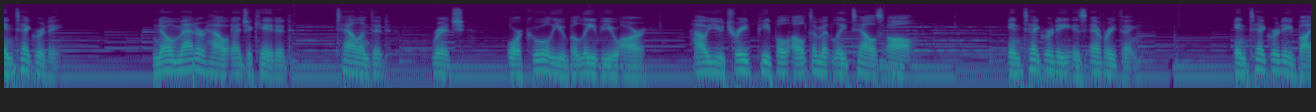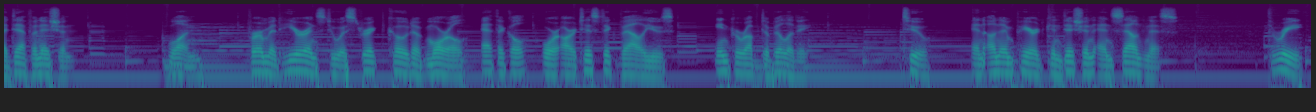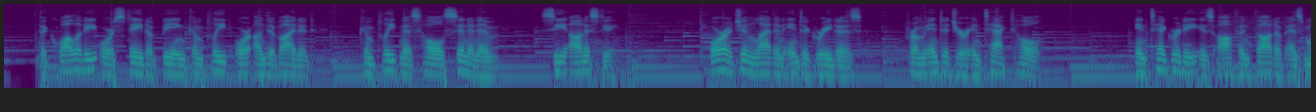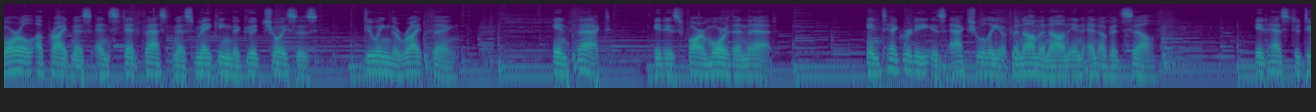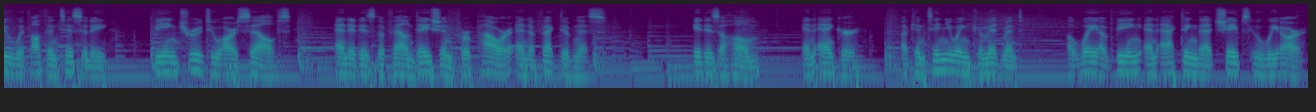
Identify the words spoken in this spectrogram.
Integrity. No matter how educated, talented, rich, or cool you believe you are, how you treat people ultimately tells all. Integrity is everything. Integrity by definition. 1. Firm adherence to a strict code of moral, ethical, or artistic values, incorruptibility. 2. An unimpaired condition and soundness. 3. The quality or state of being complete or undivided, completeness whole synonym, see honesty. Origin Latin integritas, from integer intact whole. Integrity is often thought of as moral uprightness and steadfastness making the good choices, doing the right thing. In fact, it is far more than that. Integrity is actually a phenomenon in and of itself. It has to do with authenticity, being true to ourselves, and it is the foundation for power and effectiveness. It is a home, an anchor, a continuing commitment, a way of being and acting that shapes who we are.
